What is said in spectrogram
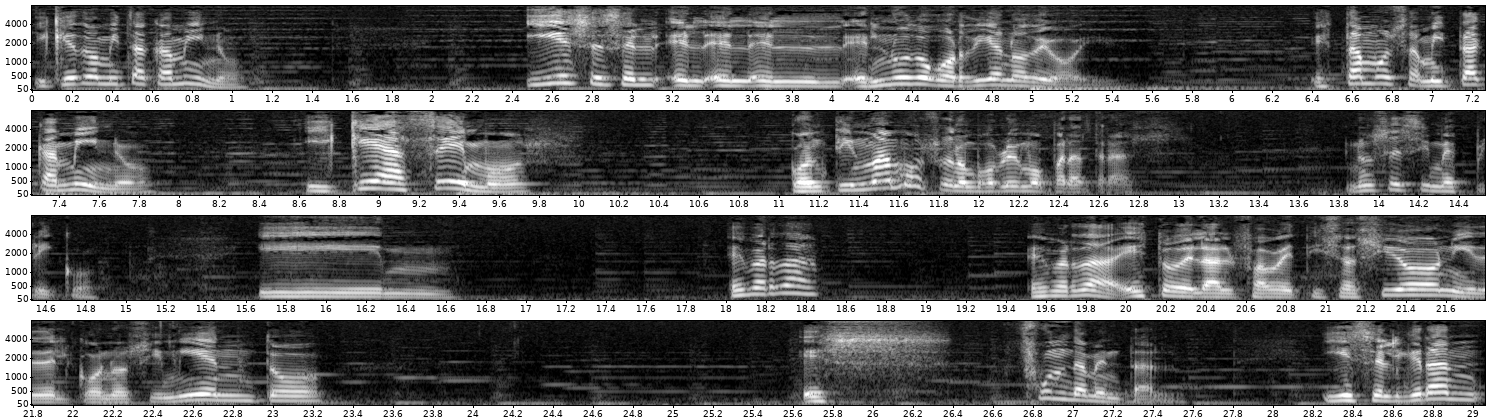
y quedó a mitad camino. Y ese es el, el, el, el, nudo gordiano de hoy. Estamos a mitad camino. ¿Y qué hacemos? ¿Continuamos o nos volvemos para atrás? No sé si me explico. Y es verdad, es verdad, esto de la alfabetización y del conocimiento es fundamental y es el gran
